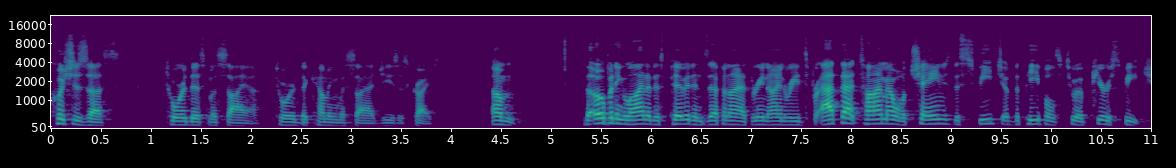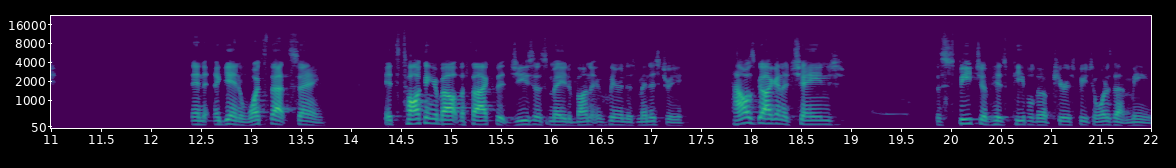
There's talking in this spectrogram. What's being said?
pushes us toward this Messiah, toward the coming Messiah, Jesus Christ. Um, the opening line of this pivot in Zephaniah 3 9 reads, For at that time I will change the speech of the peoples to a pure speech. And again, what's that saying? It's talking about the fact that Jesus made abundantly clear in his ministry. How is God going to change the speech of his people to a pure speech? And what does that mean?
